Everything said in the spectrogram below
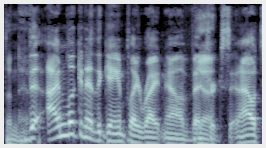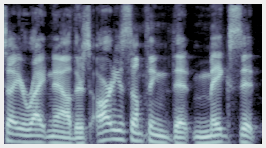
doesn't happen. The- I'm looking at the gameplay right now of Vectrex, and I'll tell you right now, there's already something that makes it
